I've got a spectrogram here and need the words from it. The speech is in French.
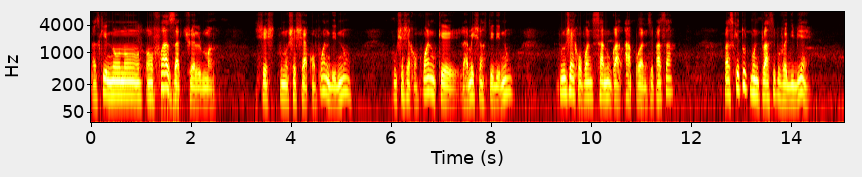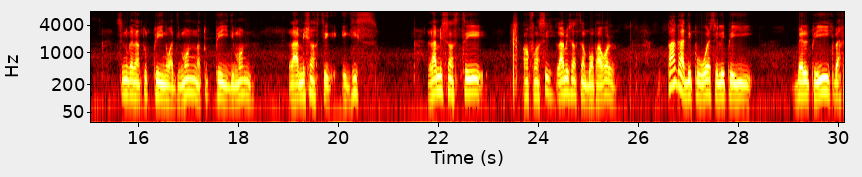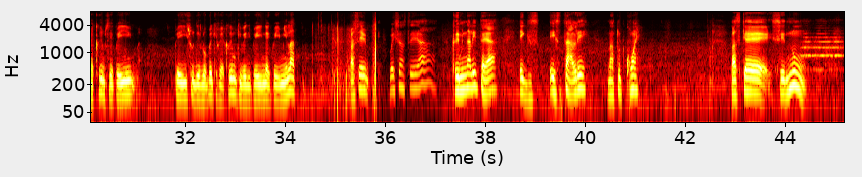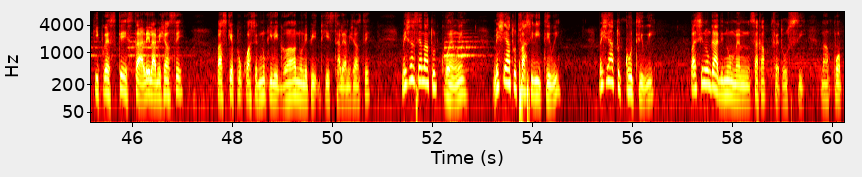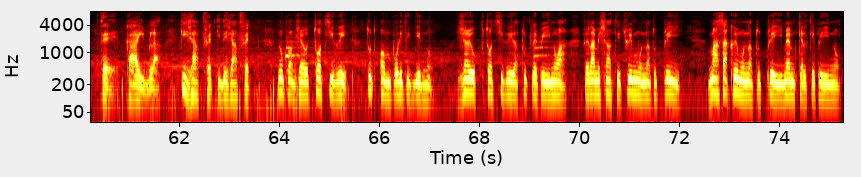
Paske nou nou an faz aktuelman pou nou chèche a kompwenn de nou, pou chèche a kompwenn ke la mechansite de nou, pou nou chèche a kompwenn sa nou aprenn, se pa sa. Paske tout moun plase pou fè di byen. Se nou gade nan tout peyi nou a di moun, nan tout peyi di moun, la mechansite egis. La mechansite en fransi, la mechansite en bon parol. Pa gade pou wè se le peyi bel peyi ki pa fè krim, se peyi peyi sou devlopè ki fè krim, ki ve di peyi nek, peyi milat. Pase, wè chansè ya, kriminalite ya, estale nan tout kwen. Paske, se nou ki preske estale la mechansè. Paske, poukwa se nou ki le gran, nou ki estale la mechansè. Mechansè nan tout kwen, wè. Mechansè nan tout fasilite, wè. Mechansè nan tout kote, wè. Si nou gade nou men, sa kap fet osi nan pop ter, kaib la, ki jap fet, ki deja fet. Nou prank jan yo tortire tout om politik di nou. Jan yo tortire nan tout le peyi noa. Fe la mechante, tue moun nan tout peyi. Masakre moun nan tout peyi, menm kelke peyi nou.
